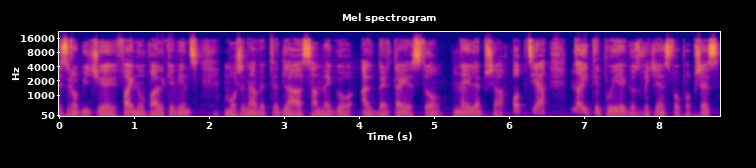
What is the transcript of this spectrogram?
zrobić e, fajną walkę, więc może nawet dla samego Alberta jest to najlepsza opcja. No i typuję jego zwycięstwo poprzez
